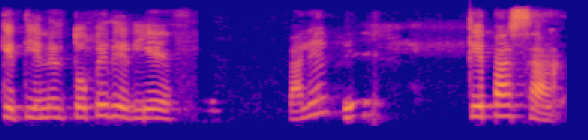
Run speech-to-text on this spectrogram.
que tiene el tope de 10, ¿vale? ¿Qué pasa?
